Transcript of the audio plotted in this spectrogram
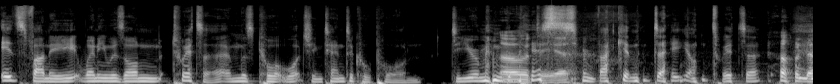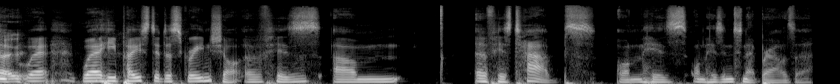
it's funny when he was on Twitter and was caught watching tentacle porn. Do you remember Oh, this dear. from back in the day on Twitter? Oh no. where where he posted a screenshot of his um of his tabs on his on his internet browser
